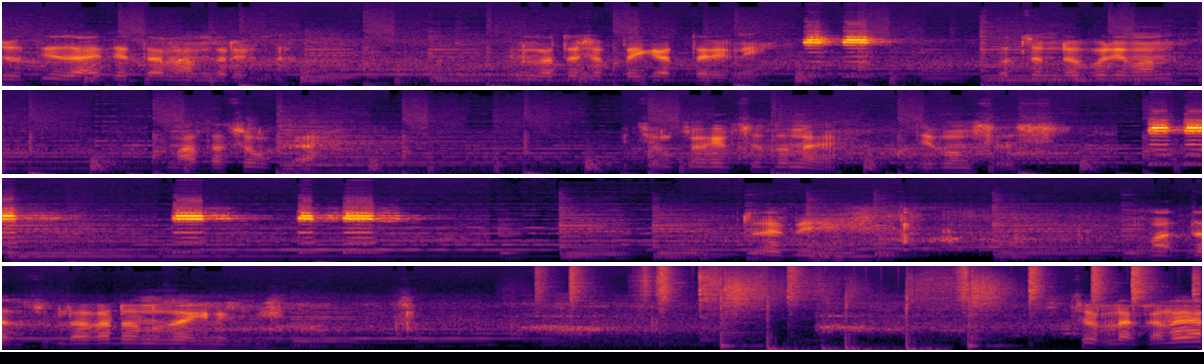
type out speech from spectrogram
যদি যাইতে তো আলহামদুলিল্লাহ। গত সপ্তাহে কাটতারি নেই প্রচণ্ড পরিমাণ মাথা চুলকা। এই চুলকানির শুধু না জীবন শেষ। মাথার চুলটা কাটানো যায় নাকি চুলটা কাটায়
